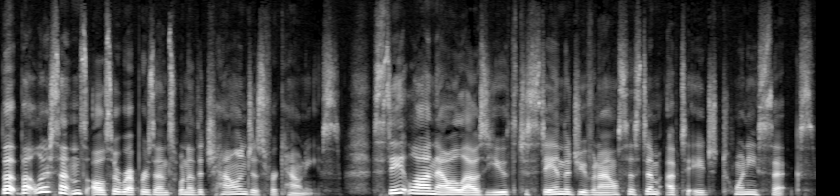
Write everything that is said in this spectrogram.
But Butler's sentence also represents one of the challenges for counties. State law now allows youth to stay in the juvenile system up to age 26.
